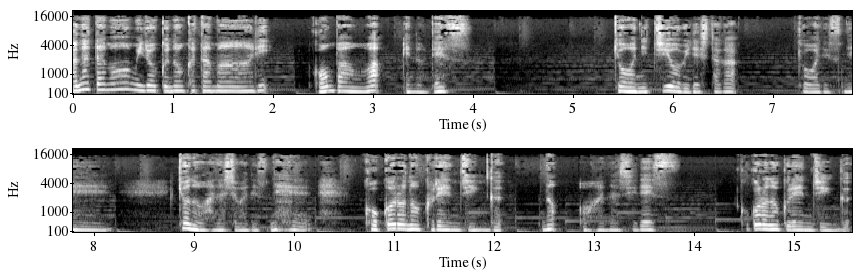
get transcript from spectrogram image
あなたも魅力の塊。こんばんは、N です。今日は日曜日でしたが、今日はですね、今日のお話はですね、心のクレンジングのお話です。心のクレンジング。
